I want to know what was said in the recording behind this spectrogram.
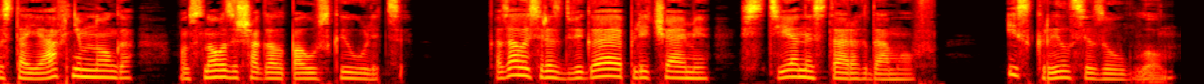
Постояв немного, он снова зашагал по узкой улице, казалось, раздвигая плечами стены старых домов, и скрылся за углом.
